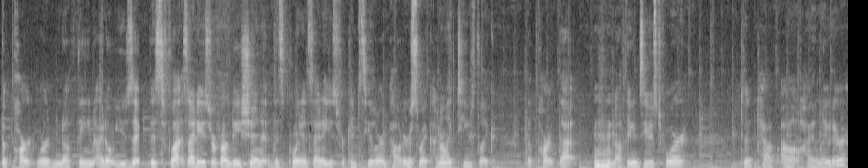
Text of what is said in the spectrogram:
the part where nothing, I don't use it. This flat side I use for foundation, this pointed side I use for concealer and powder, so I kind of like to use like the part that nothing's used for to tap out highlighter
